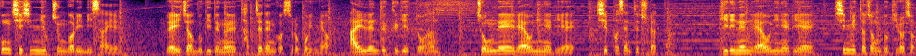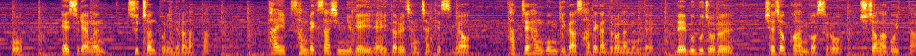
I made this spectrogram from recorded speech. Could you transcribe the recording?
홍76 중거리 미사일, 레이저 무기 등을 탑재된 것으로 보이며 아일랜드 크기 또한 종래의 레오닝에 비해 10% 줄였다. 길이는 레오닝에 비해 10m 정도 길어졌고 배수량은 수천 톤이 늘어났다. 타입 346의 레이더를 장착했으며 탑재 항공기가 4대가 늘어났는데 내부 구조를 최적화한 것으로 추정하고 있다.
